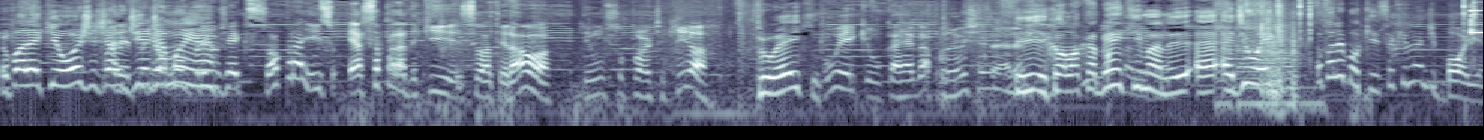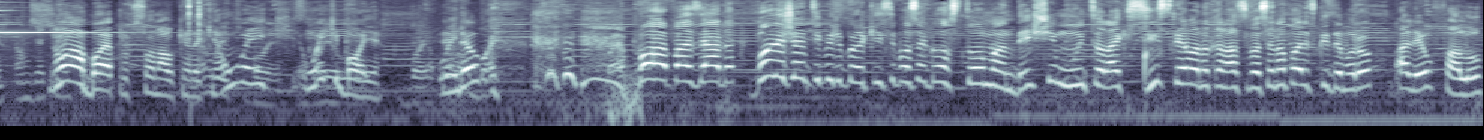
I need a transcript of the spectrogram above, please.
Eu falei que hoje já é o dia de eu comprei amanhã. o Jake só pra isso. Essa parada aqui, esse lateral, ó, tem um suporte aqui, ó. Pro wake. O Wake, eu carrego a prancha. E, e coloca bem aqui, mano. É, é de wake. Eu falei, Boquinha, isso aqui não é de boia. Não é uma boia profissional que anda aqui, é um wake. Um wake boia. Entendeu? Bom, rapaziada, vou deixando esse vídeo por aqui. Se você gostou, mano, deixe muito seu like, se inscreva no canal. Se você não for inscrito, demorou? Valeu, falou,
